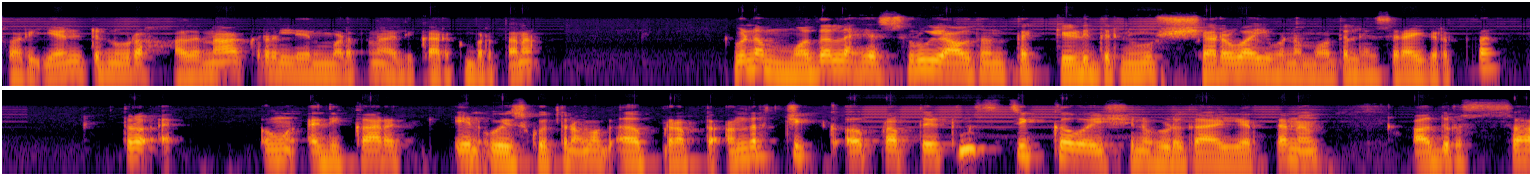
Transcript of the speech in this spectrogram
ಸಾರಿ ಎಂಟುನೂರ ಹದಿನಾಲ್ಕರಲ್ಲಿ ಏನು ಮಾಡ್ತಾನೆ, ಅಧಿಕಾರಕ್ಕೆ ಬರ್ತಾನೆ. ಇವನ ಮೊದಲ ಹೆಸರು ಯಾವುದಂತ ಕೇಳಿದ್ರೆ ನೀವು ಶರ್ವ ಇವನ ಮೊದಲ ಹೆಸರಾಗಿರ್ತದೆ ಅವನು ಅಧಿಕಾರಕ್ಕೆ ಏನು ವಹಿಸ್ಕೊತಾನೆ ಅವಾಗ ಅಪ್ರಾಪ್ತ, ಅಂದ್ರೆ ಚಿಕ್ಕ ಅಪ್ರಾಪ್ತ ಇಟ್ಟು ಚಿಕ್ಕ ವಯಸ್ಸಿನ ಹುಡುಗ ಆಗಿರ್ತಾನೆ, ಆದರೂ ಸಹ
